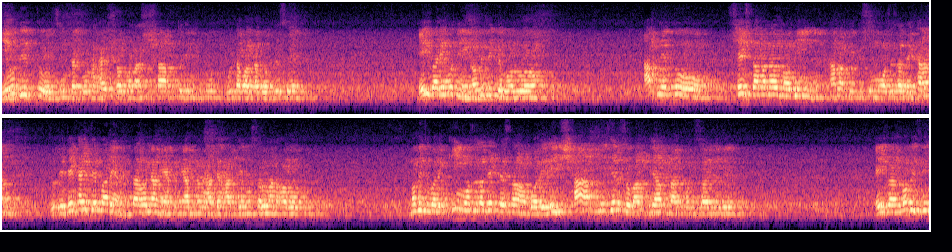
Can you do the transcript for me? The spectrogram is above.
ইহুদের তো চিন্তা করল হয়, সর্বনাশ, সাপ তো কিন্তু উল্টা পাল্টা করতেছে। এইবার ইহুদি নবীজিকে বলল, আপনি তো শেষ জামানার নবী, আমাকে কিছু মর্যাদা দেখান। যদি দেখাইতে পারেন, তাহলে আমি এখনই আপনার হাতে হাত দিয়ে মুসলমান হব। নবীজি বলে, কি মর্যাদা দেখতে চাও বলে, এই সাপ নিজের জবাব দিয়ে আপনার পরিচয় দেবে। এইবার নবীজি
